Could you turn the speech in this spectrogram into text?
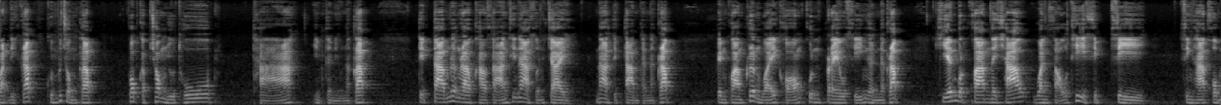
วัสดีครับ คุณผู้ชมครับ พบกับช่อง YouTube ถาอินเตอร์นิวนะครับ ติดตามเรื่องราวข่าวสารที่น่าสนใจ น่าติดตามกันนะครับ เป็นความเคลื่อนไหวของคุณเปลวสีเงินนะครับ เขียนบทความในเช้าวันเสาร์ที่ 14 สิงหาคม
